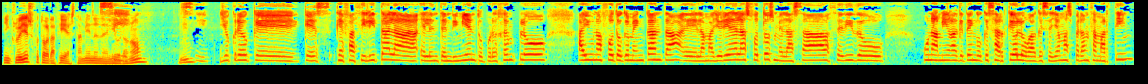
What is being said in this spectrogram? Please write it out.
Incluyes fotografías también en el sí. libro, ¿no? ¿Mm? Sí, yo creo que, que, es, que facilita la, el entendimiento. Por ejemplo, hay una foto que me encanta. Eh, la mayoría de las fotos me las ha cedido una amiga que tengo que es arqueóloga que se llama Esperanza Martín,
